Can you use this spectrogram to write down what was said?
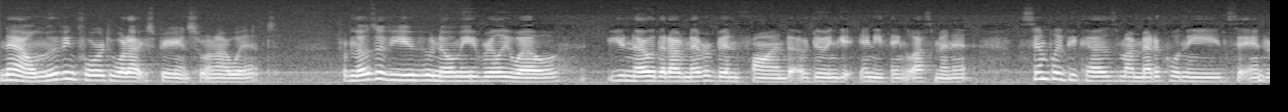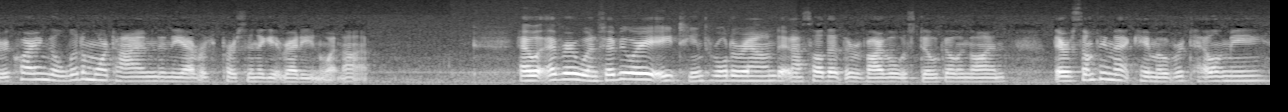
Now, moving forward to what I experienced when I went. From those of you who know me really well, you know that I've never been fond of doing anything last minute, simply because my medical needs and requiring a little more time than the average person to get ready and whatnot. However, when February 18th rolled around and I saw that the revival was still going on, there was something that came over telling me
